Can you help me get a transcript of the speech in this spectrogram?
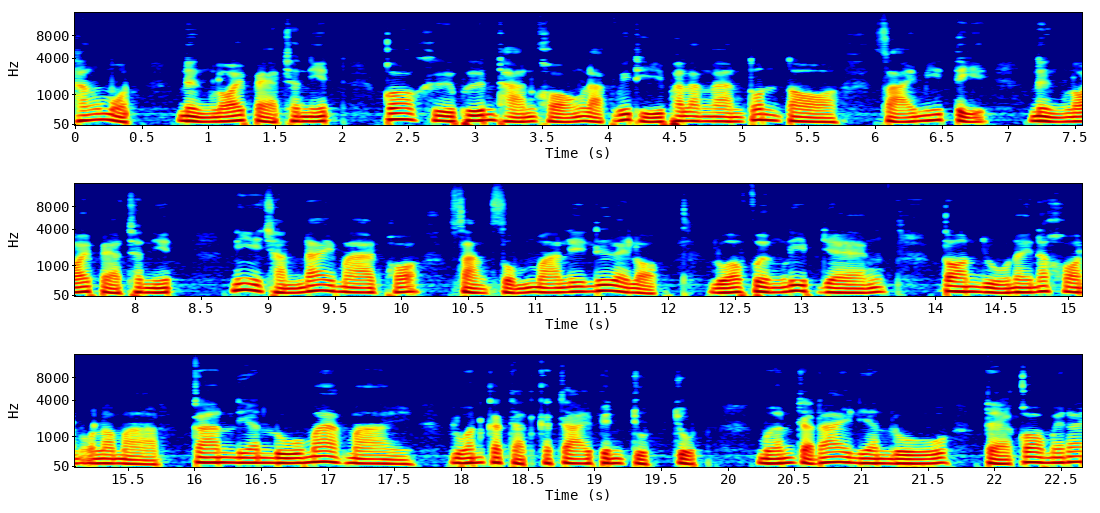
ทั้งหมด 108 ชนิด ก็คือพื้นฐานของหลักวิถีพลังงานต้นต่อ สายมิติ 108 ชนิด นี่ฉันได้มาเพราะสั่งสมมาเรื่อยๆหรอก หลัวเฟิงรีบแยง้ง ตอนอยู่ในนครอลมาดการเรียนรู้มากมาย ล้วนกระจัดกระจายเป็นจุดๆ เหมือนจะได้เรียนรู้ แต่ก็ไม่ได้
